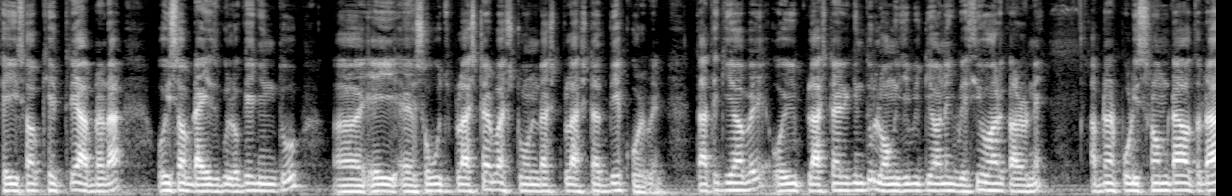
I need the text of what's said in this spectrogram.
সেই সব ক্ষেত্রে আপনারা ওই সব ডাইসগুলোকে কিন্তু এই সবুজ প্লাস্টার বা স্টোন ডাস্ট প্লাস্টার দিয়ে করবেন। তাতে কি হবে? ওই প্লাস্টারের কিন্তু লংজিভিটি অনেক বেশি হওয়ার কারণে আপনার পরিশ্রমটা অতটা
